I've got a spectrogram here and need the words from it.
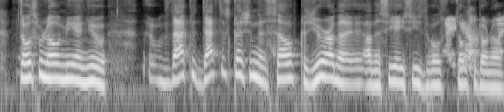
Those who know me and you, that that discussion itself, because you're on the on the CACs. Those, I those who don't know, I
